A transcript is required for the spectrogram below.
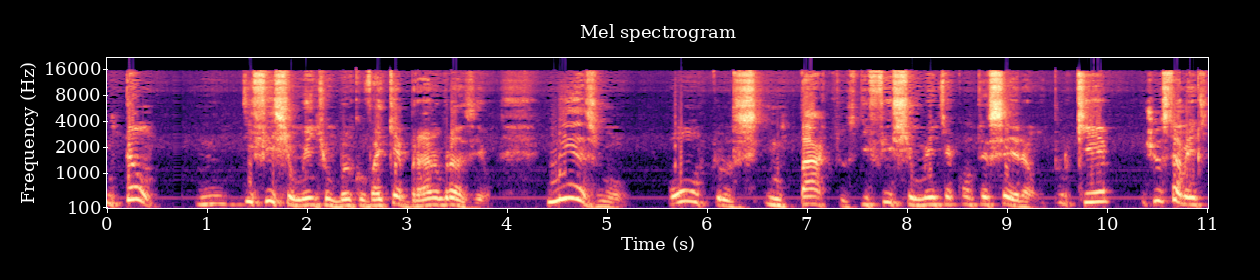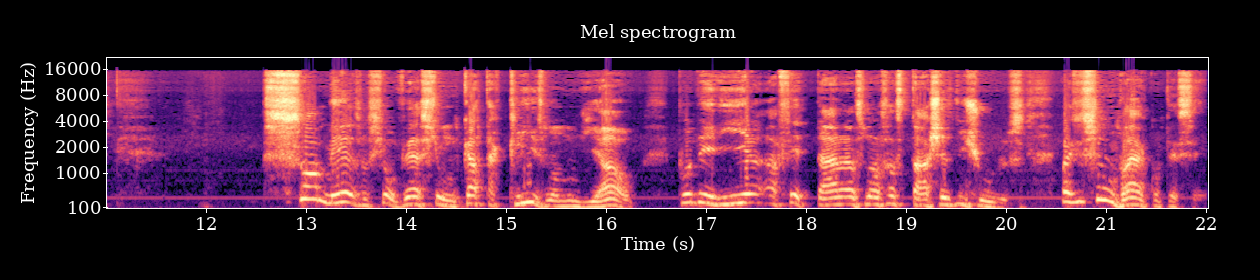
Então, dificilmente um banco vai quebrar no Brasil. Mesmo outros impactos dificilmente acontecerão, porque justamente só mesmo se houvesse um cataclisma mundial poderia afetar as nossas taxas de juros. Mas isso não vai acontecer.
